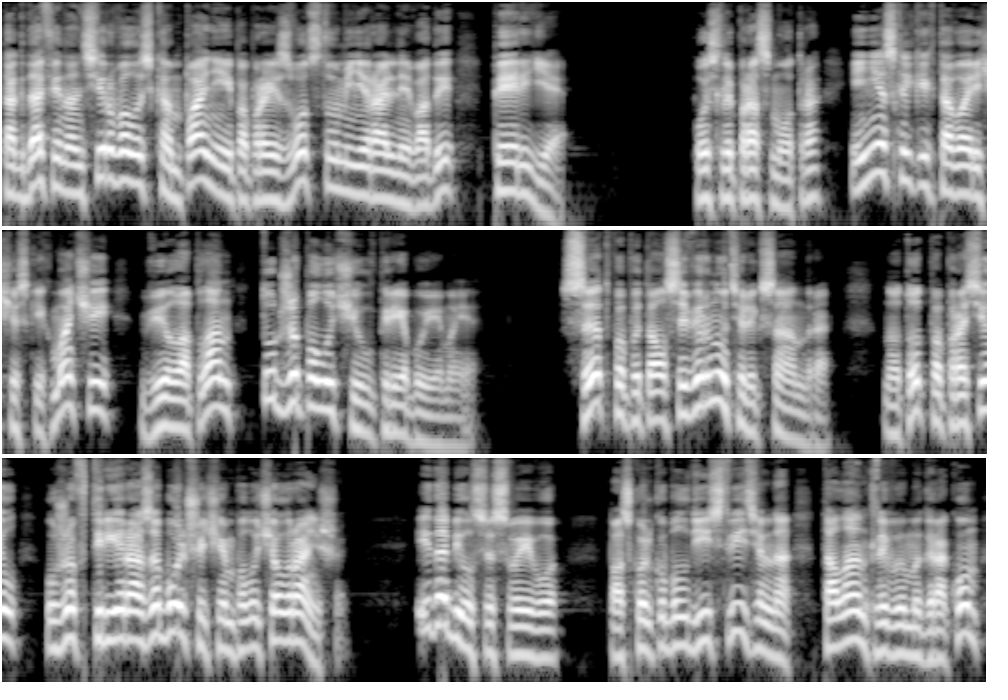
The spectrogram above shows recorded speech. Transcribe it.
тогда финансировалась компанией по производству минеральной воды «Перье». После просмотра и нескольких товарищеских матчей Виллаплан тут же получил требуемое. Сет попытался вернуть Александра, но тот попросил уже в три раза больше, чем получал раньше, и добился своего, поскольку был действительно талантливым игроком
